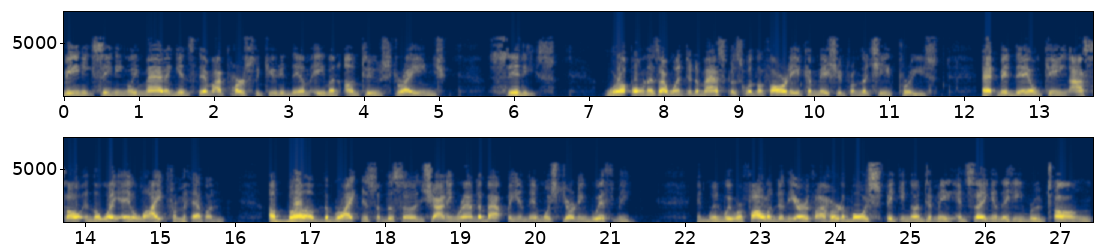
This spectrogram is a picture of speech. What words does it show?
being exceedingly mad against them, I persecuted them even unto strange cities. Whereupon as I went to Damascus with authority and commission from the chief priest, at midday, O king, I saw in the way a light from heaven, above the brightness of the sun, shining round about me and them which journeyed with me. And when we were fallen to the earth, I heard a voice speaking unto me and saying in the Hebrew tongue,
